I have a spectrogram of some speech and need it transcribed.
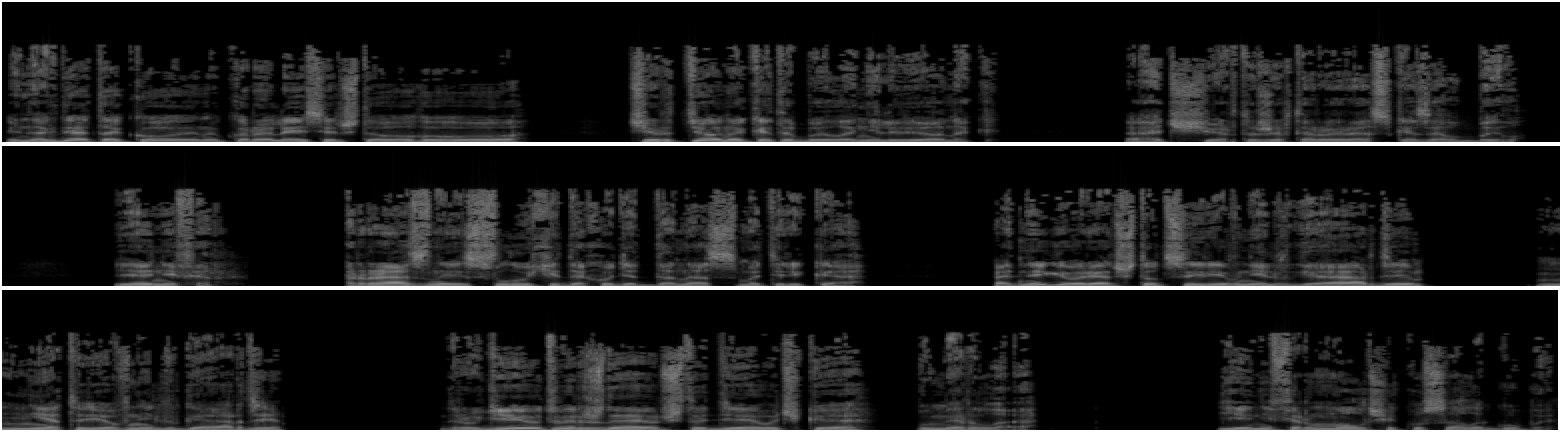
Иногда такое накуролесит, что ого-го. Чертенок это был, а не львенок. А черт, уже второй раз сказал «был». Енифер, разные слухи доходят до нас с материка. Одни говорят, что Цири в Нильфгаарде, нет ее в Нильфгаарде. Другие утверждают, что девочка умерла. Енифер молча кусала губы.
